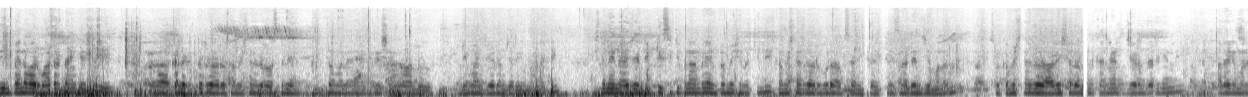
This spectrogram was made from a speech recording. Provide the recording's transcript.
దీనిపైన వారు వాటర్ ట్యాంక్ వేసి కలెక్టర్ గారు కమిషనర్ గారు వస్తేనే దిగుతామనే ఉద్దేశంగా వాళ్ళు డిమాండ్ చేయడం జరిగింది మనకి. సో నేను యాజ్ డిప్యూటీ సిటీ ప్లాన్గా ఇన్ఫర్మేషన్ వచ్చింది. కమిషనర్ గారు కూడా ఒకసారి ఇక్కడ కేసు అటెండ్ చేయమన్నారు. సో కమిషనర్ గారు ఆదేశాలను కన్వెంట్ చేయడం జరిగింది. అలాగే మన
